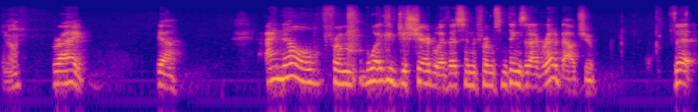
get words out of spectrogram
you know Right. Yeah. I know from what you've just shared with us and from some things that I've read about you that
